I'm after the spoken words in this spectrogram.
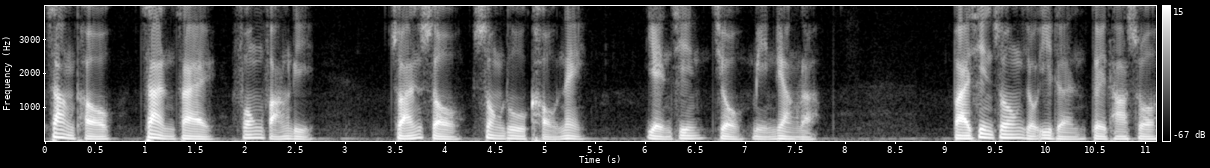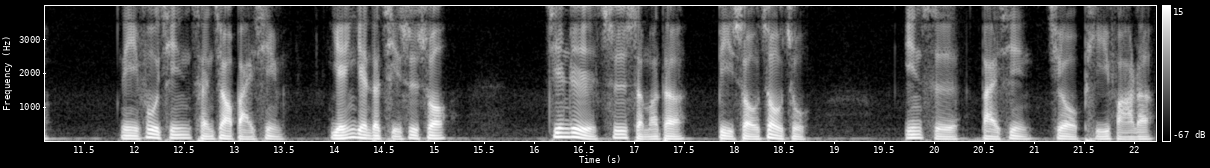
杖头蘸在蜂房里，转手送入口内，眼睛就明亮了。百姓中有一人对他说：“你父亲曾叫百姓严严的起誓说，今日吃什么的必受咒诅，因此百姓就疲乏了。”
